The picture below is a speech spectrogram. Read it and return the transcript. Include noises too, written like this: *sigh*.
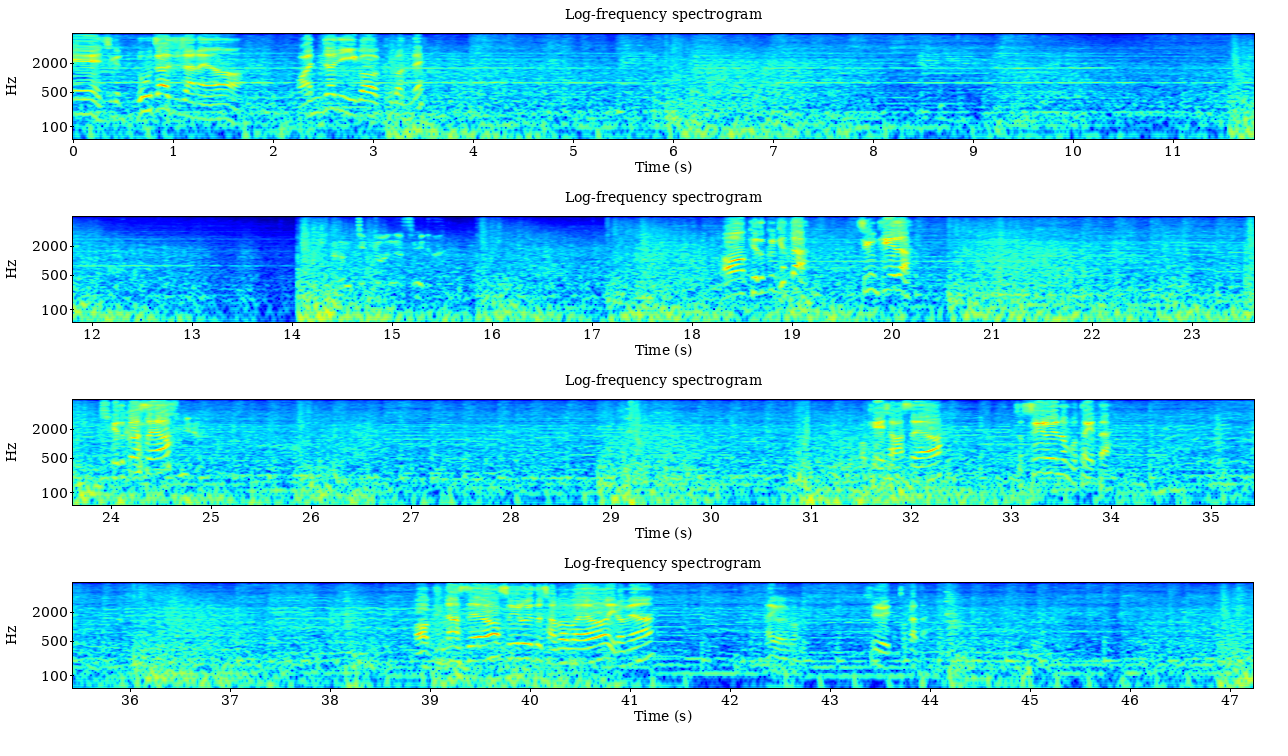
이게 지금 노자주잖아요. 완전히 이거 그건데? 금집도 안 났습니다 어 계속 끊겼다. 지금 기회다. 계속 끊었어요. 맞습니다. 오케이 잡았어요. 저 수위로는 못하겠다. 어 빗나왔어요. 수위로이도 잡아봐요. 이러면 아이고 이거 수위로이 똑같다.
